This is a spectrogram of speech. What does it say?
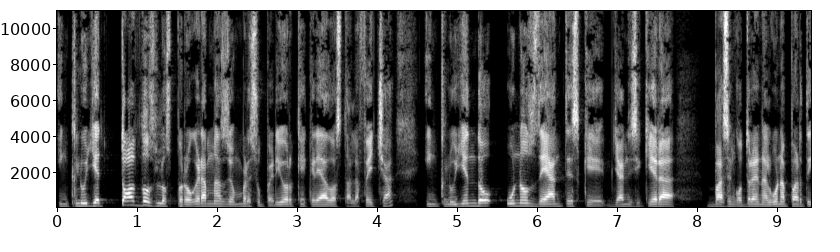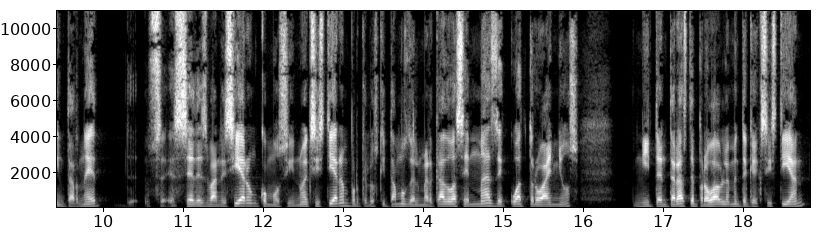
incluye todos los programas de hombre superior que he creado hasta la fecha, incluyendo unos de antes que ya ni siquiera vas a encontrar en alguna parte de internet. Se, desvanecieron como si no existieran porque los quitamos del mercado hace más de cuatro años. Ni te enteraste probablemente que existían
